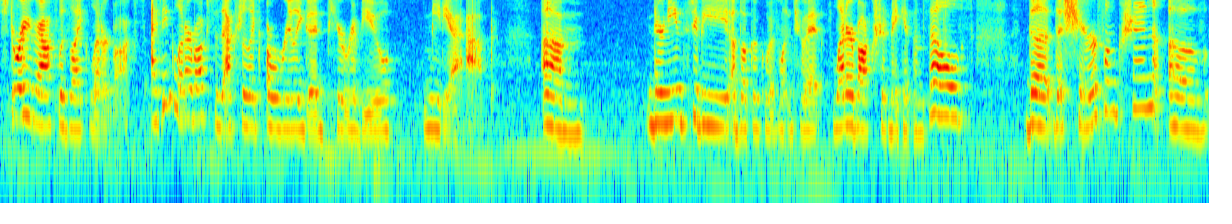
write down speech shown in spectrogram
Storygraph was like Letterboxd. I think Letterboxd is actually like a really good peer review media app. Um, there needs to be a book equivalent to it. Letterboxd should make it themselves. The the share function of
